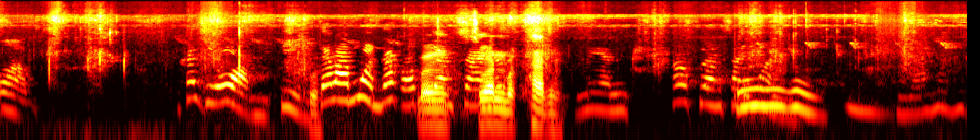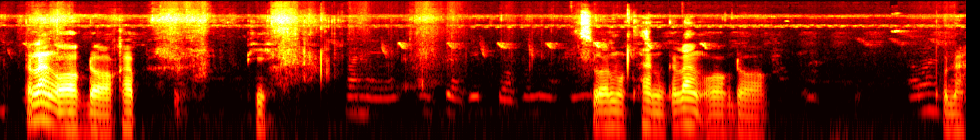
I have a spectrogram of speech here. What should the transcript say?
ออกขั้นสีอ่อมกี่แต่ว่าม่วนแล้วก็เบิ่งส่วนบักทันเนียนเข้าเครื่องใส่หน่อยกำลังออกดอกครับ พี่ส่วนบักทันกำลังออกดอกพุ่นนะ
